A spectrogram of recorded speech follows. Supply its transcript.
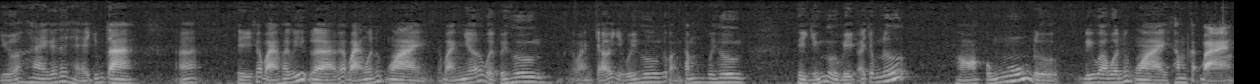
giữa hai cái thế hệ chúng ta. Đó. thì các bạn phải biết là các bạn bên nước ngoài các bạn nhớ về quê hương các bạn trở về quê hương các bạn thăm quê hương thì những người Việt ở trong nước họ cũng muốn được đi qua bên nước ngoài thăm các bạn.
